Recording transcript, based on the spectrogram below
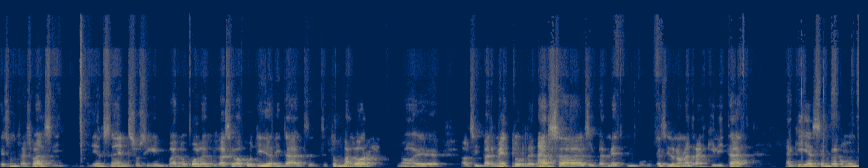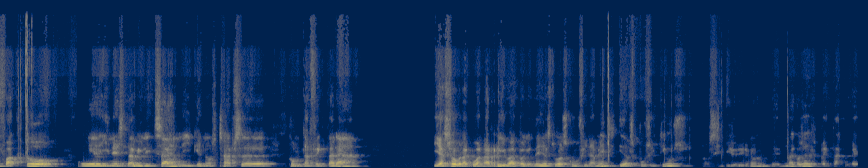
és un trasbals. I, I els nens, o sigui, bueno, volen la seva quotidianitat, té un valor, no? Eh, els hi permet ordenar-se, els hi permet, els hi dona una tranquil·litat. Aquí hi ha sempre com un factor eh, inestabilitzant i que no saps eh, com t'afectarà. I a sobre, quan arriba, perquè deies tu els confinaments i els positius, o sigui, una cosa espectacular,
